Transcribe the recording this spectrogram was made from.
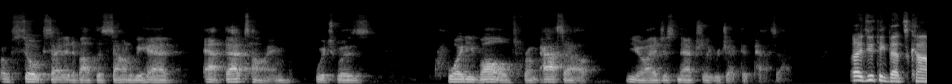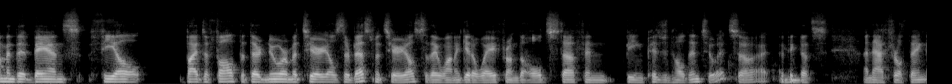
I was so excited about the sound we had at that time, which was quite evolved from Pass Out. You know, I just naturally rejected Pass Out. But I do think that's common that bands feel by default that their newer materials their best material so they want to get away from the old stuff and being pigeonholed into it so i, I think mm-hmm. that's a natural thing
